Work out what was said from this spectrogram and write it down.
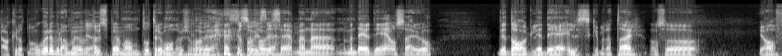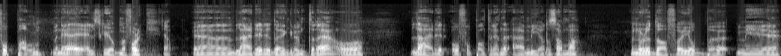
Ja, Akkurat nå går det bra, men Ja. du spør meg om to-tre måneder, så får vi, så får vi, se. Men, eh, men det er jo det, og så er det jo det daglige, det jeg elsker med dette her. Altså, ja, fotballen, men jeg elsker å jobbe med folk. Ja. Jeg en lærer, det er en grunn til det. Og lærer og fotballtrener er mye av det samme. Men når du da får jobbe med,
